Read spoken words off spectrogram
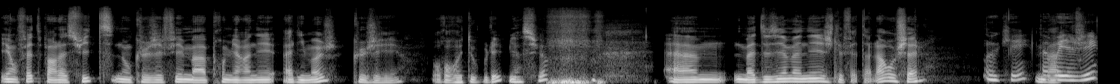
et en fait, par la suite, donc j'ai fait ma première année à Limoges, que j'ai redoublé bien sûr. Euh, ma deuxième année, je l'ai faite à La Rochelle. Ok, t'as voyagé?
